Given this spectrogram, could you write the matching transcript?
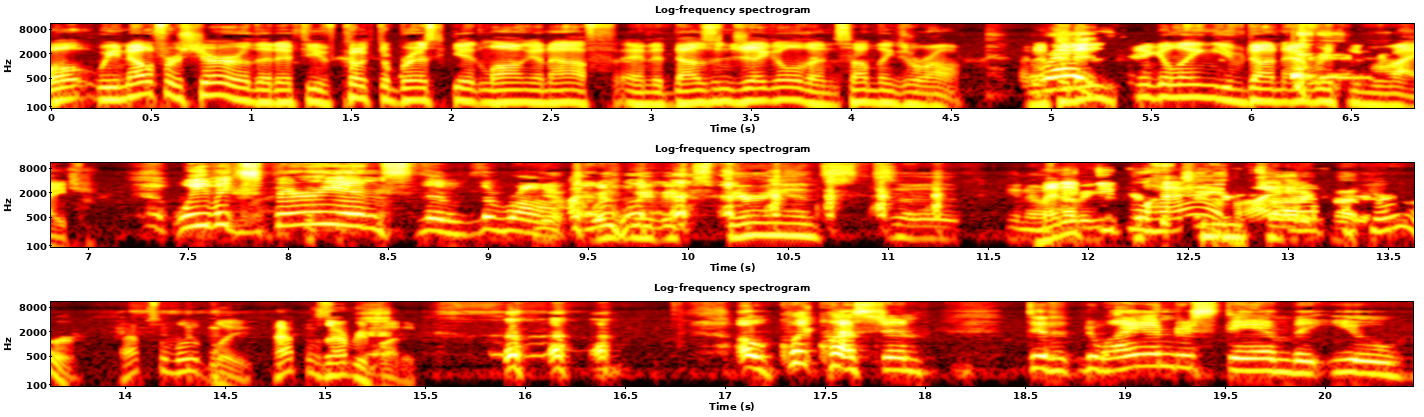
Well, we know for sure that if you've cooked a brisket long enough and it doesn't jiggle, then something's wrong. And if Right. it is jiggling, you've done everything right. We've experienced the the raw. yeah, we, we've experienced, uh, you know, Many people have. I chainsaw have cut for it. sure. Absolutely. Happens to everybody. Oh, quick question. Did do I understand that you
